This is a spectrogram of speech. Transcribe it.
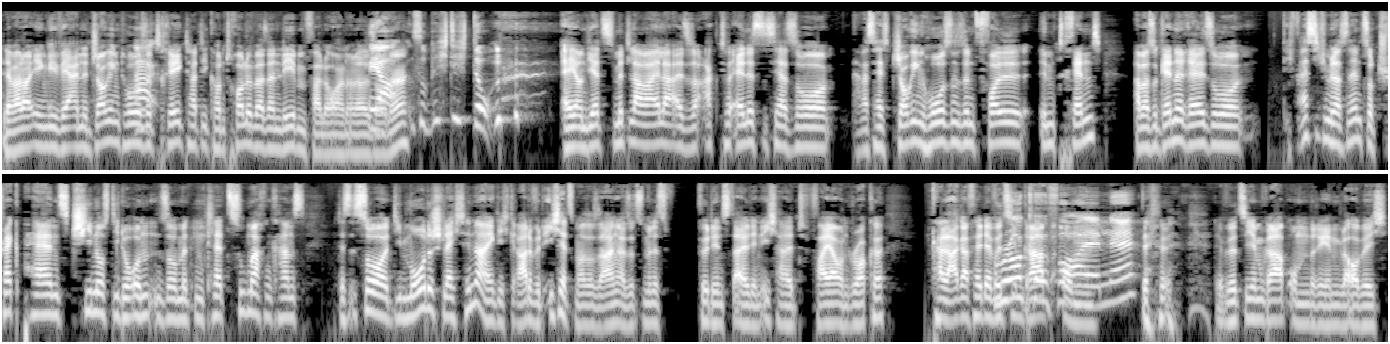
Der war doch irgendwie, wer eine Jogginghose Ah. trägt, hat die Kontrolle über sein Leben verloren oder so, ja, ne? so richtig dumm. Ey, und jetzt mittlerweile, also aktuell ist es ja so, was heißt, Jogginghosen sind voll im Trend, aber so generell so, ich weiß nicht, wie man das nennt, so Trackpants, Chinos, die du unten so mit einem Klett zumachen kannst. Das ist so die Mode schlechthin eigentlich gerade, würde ich jetzt mal so sagen, also zumindest für den Style, den ich halt feier und rocke. Karl Lagerfeld, der wird sich im Grab vor um, allem, ne? der wird sich im Grab umdrehen, glaube ich.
